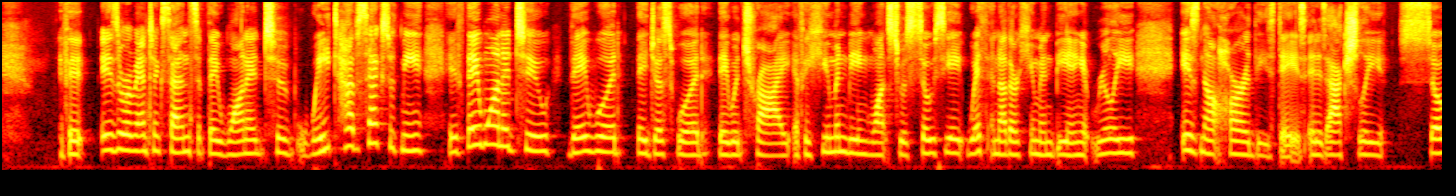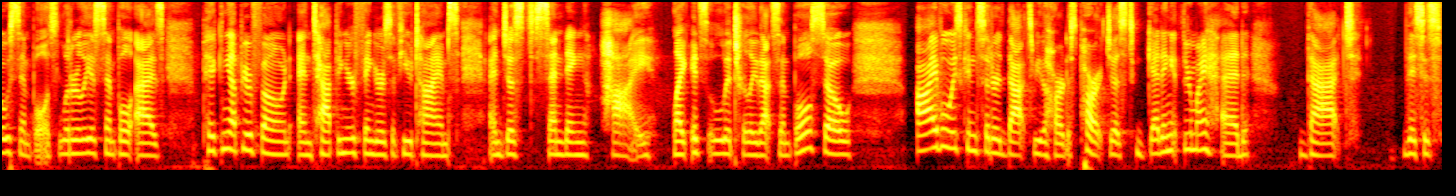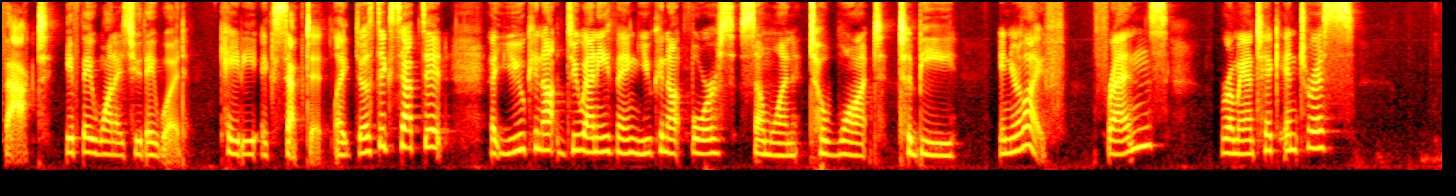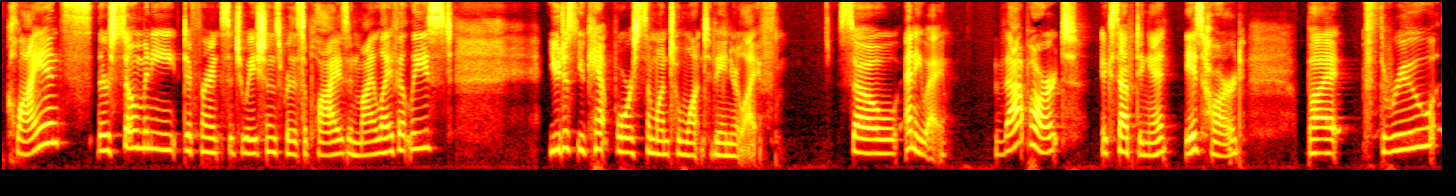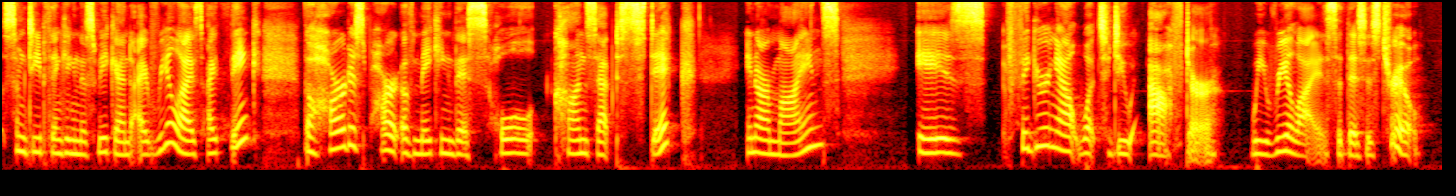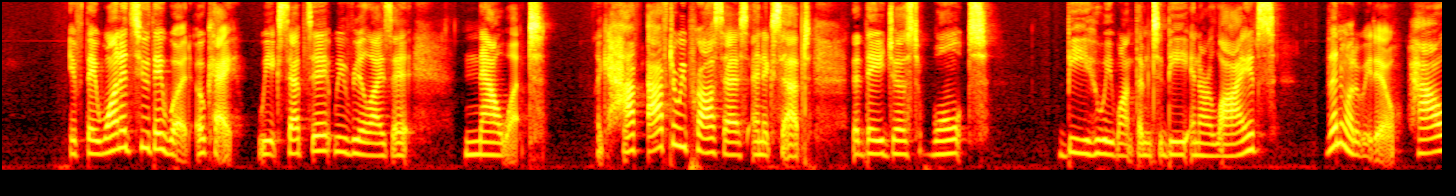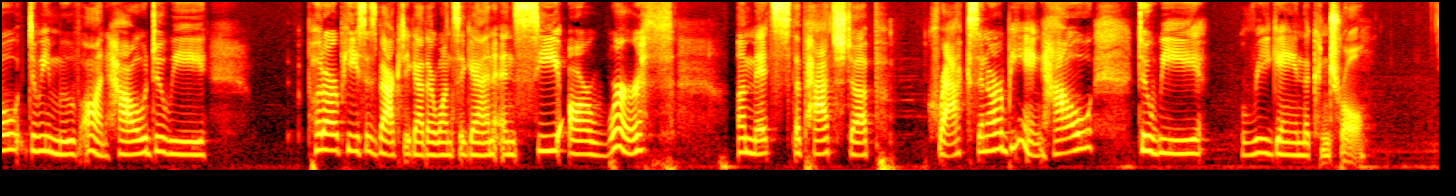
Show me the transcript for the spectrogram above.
if it is a romantic sense, if they wanted to wait to have sex with me, if they wanted to, they would, they just would, they would try. If a human being wants to associate with another human being, it really is not hard these days. It is actually so simple. It's literally as simple as picking up your phone and tapping your fingers a few times and just sending hi. Like it's literally that simple. So I've always considered that to be the hardest part, just getting it through my head that this is fact. If they wanted to, they would. Katie, accept it. Like, just accept it that you cannot do anything. You cannot force someone to want to be in your life. Friends, romantic interests, clients. There's so many different situations where this applies in my life, at least. You just, you can't force someone to want to be in your life. So, anyway, that part, accepting it, is hard, but through some deep thinking this weekend, I realized I think the hardest part of making this whole concept stick in our minds is figuring out what to do after we realize that this is true. If they wanted to, they would. Okay, we accept it, we realize it. Now what? Like half, after we process and accept that they just won't be who we want them to be in our lives, then what do we do? How do we move on? How do we put our pieces back together once again and see our worth amidst the patched up cracks in our being? How do we regain the control?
